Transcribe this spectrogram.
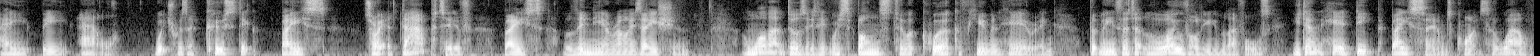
ABL, which was acoustic bass, sorry, adaptive bass linearization. And what that does is it responds to a quirk of human hearing that means that at low volume levels, you don't hear deep bass sounds quite so well.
